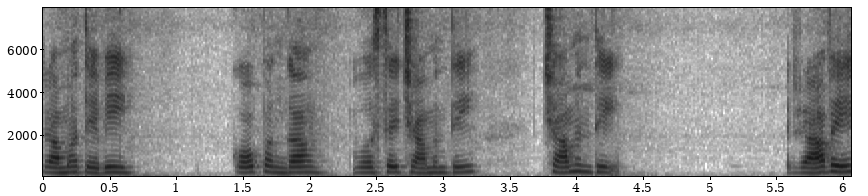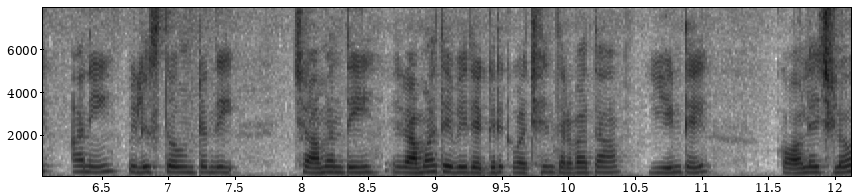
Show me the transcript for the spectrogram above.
రమాదేవి కోపంగా వస్తే చామంతి చామంతి రావే అని పిలుస్తూ ఉంటుంది. చామంతి రమాదేవి దగ్గరికి వచ్చిన తర్వాత ఏంటి కాలేజ్లో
